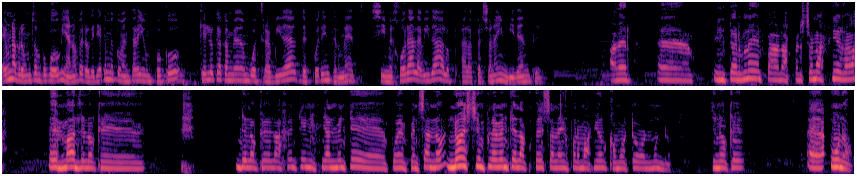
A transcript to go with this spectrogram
es una pregunta un poco obvia, ¿no? Pero quería que me comentarais un poco qué es lo que ha cambiado en vuestras vidas después de Internet. Si mejora la vida a, los- a las personas invidentes. A ver, eh, Internet para las personas ciegas es más de lo que de lo que la gente inicialmente puede pensar. No, no es simplemente el acceso a la información como todo el mundo, sino que eh, uno,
